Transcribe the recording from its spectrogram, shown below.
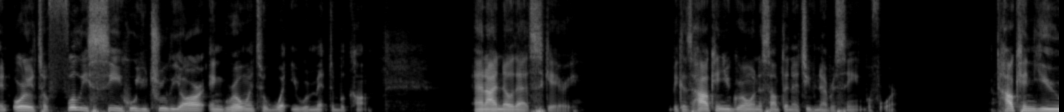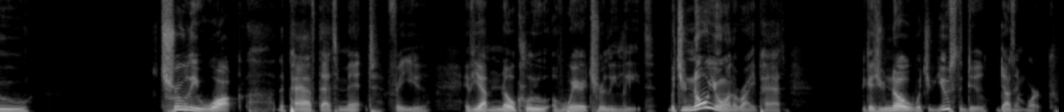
in order to fully see who you truly are and grow into what you were meant to become. And I know that's scary because how can you grow into something that you've never seen before? How can you truly walk the path that's meant for you if you have no clue of where it truly leads? But you know you're on the right path because you know what you used to do doesn't work.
